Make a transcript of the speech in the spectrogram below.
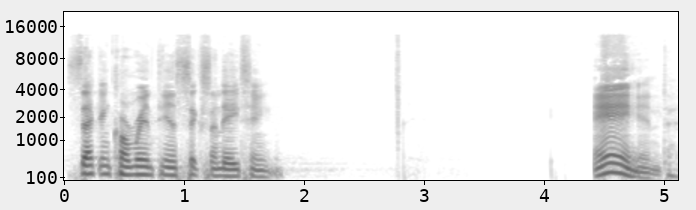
Second Corinthians 6 and 18. And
